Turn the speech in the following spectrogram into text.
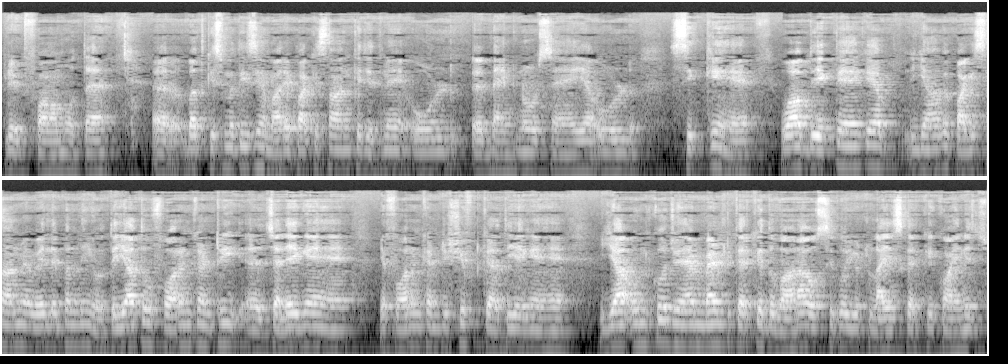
پلیٹ فارم ہوتا ہے۔ بدقسمتی سے ہمارے پاکستان کے جتنے اولڈ بینک نوٹس ہیں یا اولڈ سکے ہیں، وہ آپ دیکھتے ہیں کہ اب یہاں پہ پاکستان میں اویلیبل نہیں ہوتے۔ یا تو فورن کنٹری چلے گئے ہیں یا فورن کنٹری شفٹ کر دیے گئے ہیں، یا ان کو جو ہے میلٹ کر کے دوبارہ اس کو یوٹیلائز کر کے کوائنج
